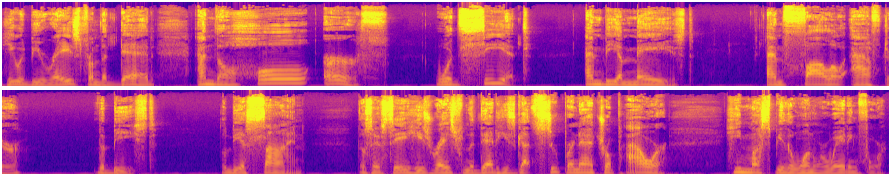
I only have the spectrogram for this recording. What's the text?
He would be raised from the dead, and the whole earth would see it and be amazed and follow after the beast. It'll be a sign. They'll say, See, he's raised from the dead. He's got supernatural power. He must be the one we're waiting for.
